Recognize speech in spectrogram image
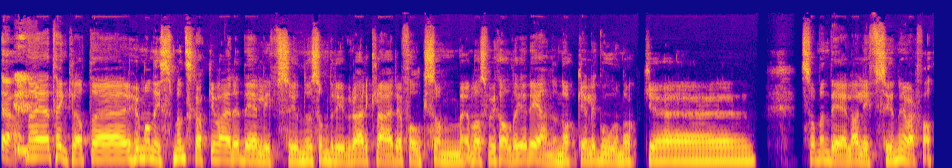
Ja, nei, jeg tenker at uh, Humanismen skal ikke være det livssynet som driver og erklærer folk som hva skal vi kalle det, rene nok eller gode nok uh, som en del av livssynet, i hvert fall.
